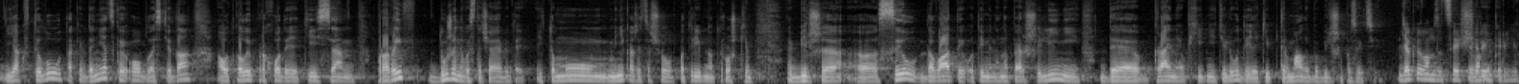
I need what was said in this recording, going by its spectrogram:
як в тилу, так і в Донецькій області. Да? А от коли проходить якийсь е, прорив, дуже не вистачає людей. І тому мені кажеться, що потрібно трошки більше е, сил давати от іменно на першій лінії, де край необхідні ті люди, які б тримали би більше позицій. Дякую вам за це щире інтерв'ю.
